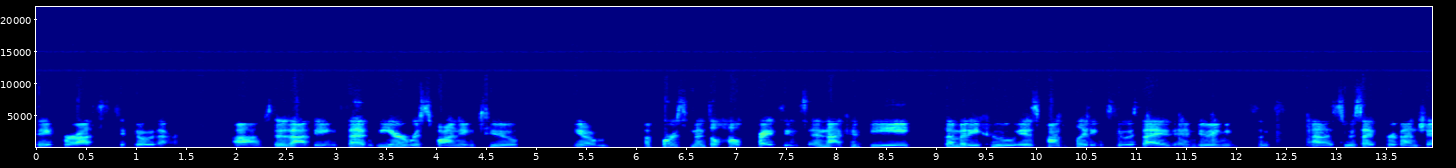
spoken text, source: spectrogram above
safe for us to go there. Uh, so that being said, we are responding to, you know, of course, mental health crises, and that could be somebody who is contemplating suicide and doing some uh, suicide prevention.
